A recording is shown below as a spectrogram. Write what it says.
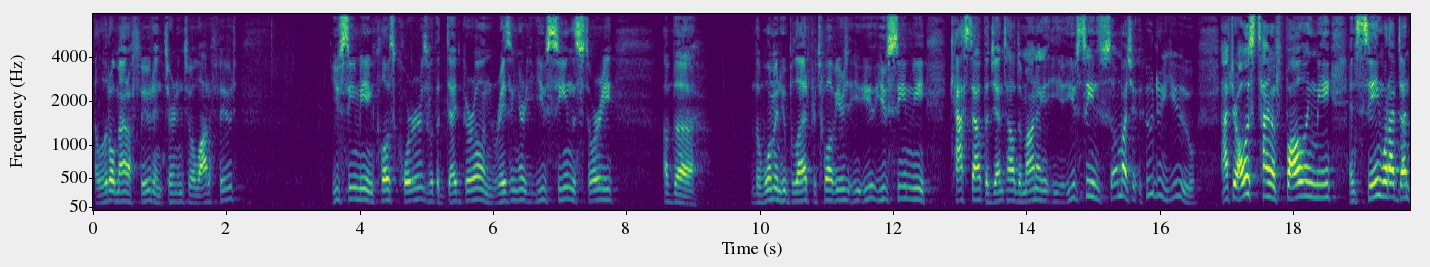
a little amount of food and turn into a lot of food. You've seen me in close quarters with a dead girl and raising her. You've seen the story of the the woman who bled for 12 years. You, you, have seen me cast out the Gentile demonic. You've seen so much. Who do you, after all this time of following me and seeing what I've done,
